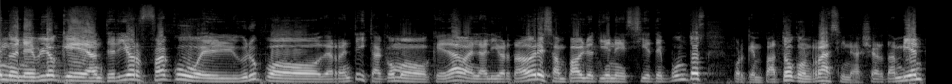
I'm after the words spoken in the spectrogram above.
Viendo en el bloque anterior, Facu, el grupo de rentista, cómo quedaba en la Libertadores. San Pablo tiene 7 puntos, porque empató con Racing ayer también.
